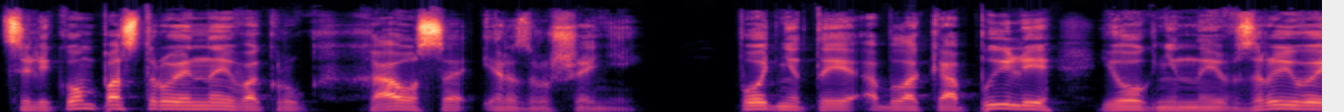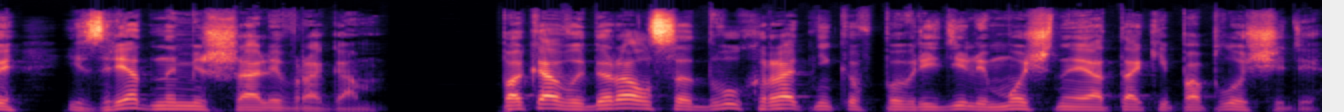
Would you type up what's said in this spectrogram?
целиком построенной вокруг хаоса и разрушений. Поднятые облака пыли и огненные взрывы изрядно мешали врагам. Пока выбирался, двух ратников повредили мощные атаки по площади,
